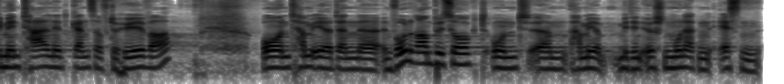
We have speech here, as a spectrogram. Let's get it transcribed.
die mental nicht ganz auf der Höhe war und haben ihr dann äh, einen Wohnraum besorgt und ähm, haben ihr mit den ersten Monaten Essen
